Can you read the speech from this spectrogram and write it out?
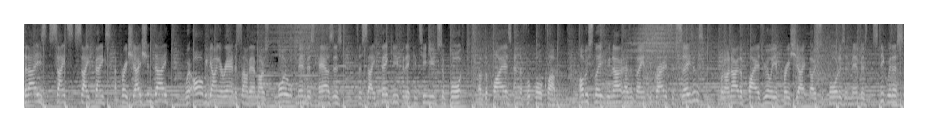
Today's Saints Say Thanks Appreciation Day, where I'll be going around to some of our most loyal members' houses to say thank you for their continued support of the players and the football club. Obviously, we know it hasn't been the greatest of seasons, but I know the players really appreciate those supporters and members that stick with us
